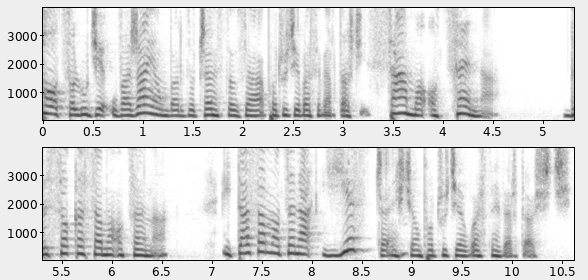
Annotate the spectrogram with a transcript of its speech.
to, co ludzie uważają bardzo często za poczucie własnej wartości, samoocena, wysoka samoocena. I ta samoocena jest częścią poczucia własnej wartości.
